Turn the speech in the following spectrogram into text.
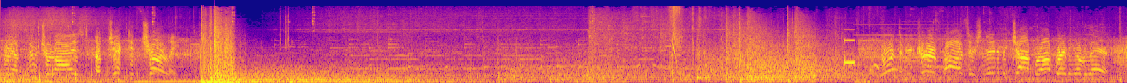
We have neutralized Objective Charlie. North of your current pause, there's an enemy chopper operating over there.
